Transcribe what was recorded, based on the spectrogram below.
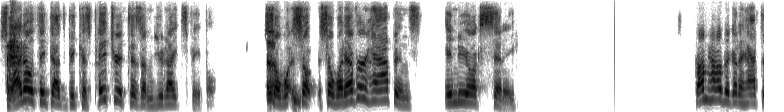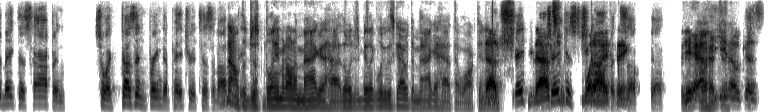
So I don't think that's because patriotism unites people. Uh, So what so so whatever happens in New York City, somehow they're gonna have to make this happen so it doesn't bring the patriotism out no, of they'll just blame it on a MAGA hat. They'll just be like, look at this guy with the MAGA hat that walked in. here." That's Jake, that's Jake is what I think. so yeah. Yeah, ahead, you know, because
